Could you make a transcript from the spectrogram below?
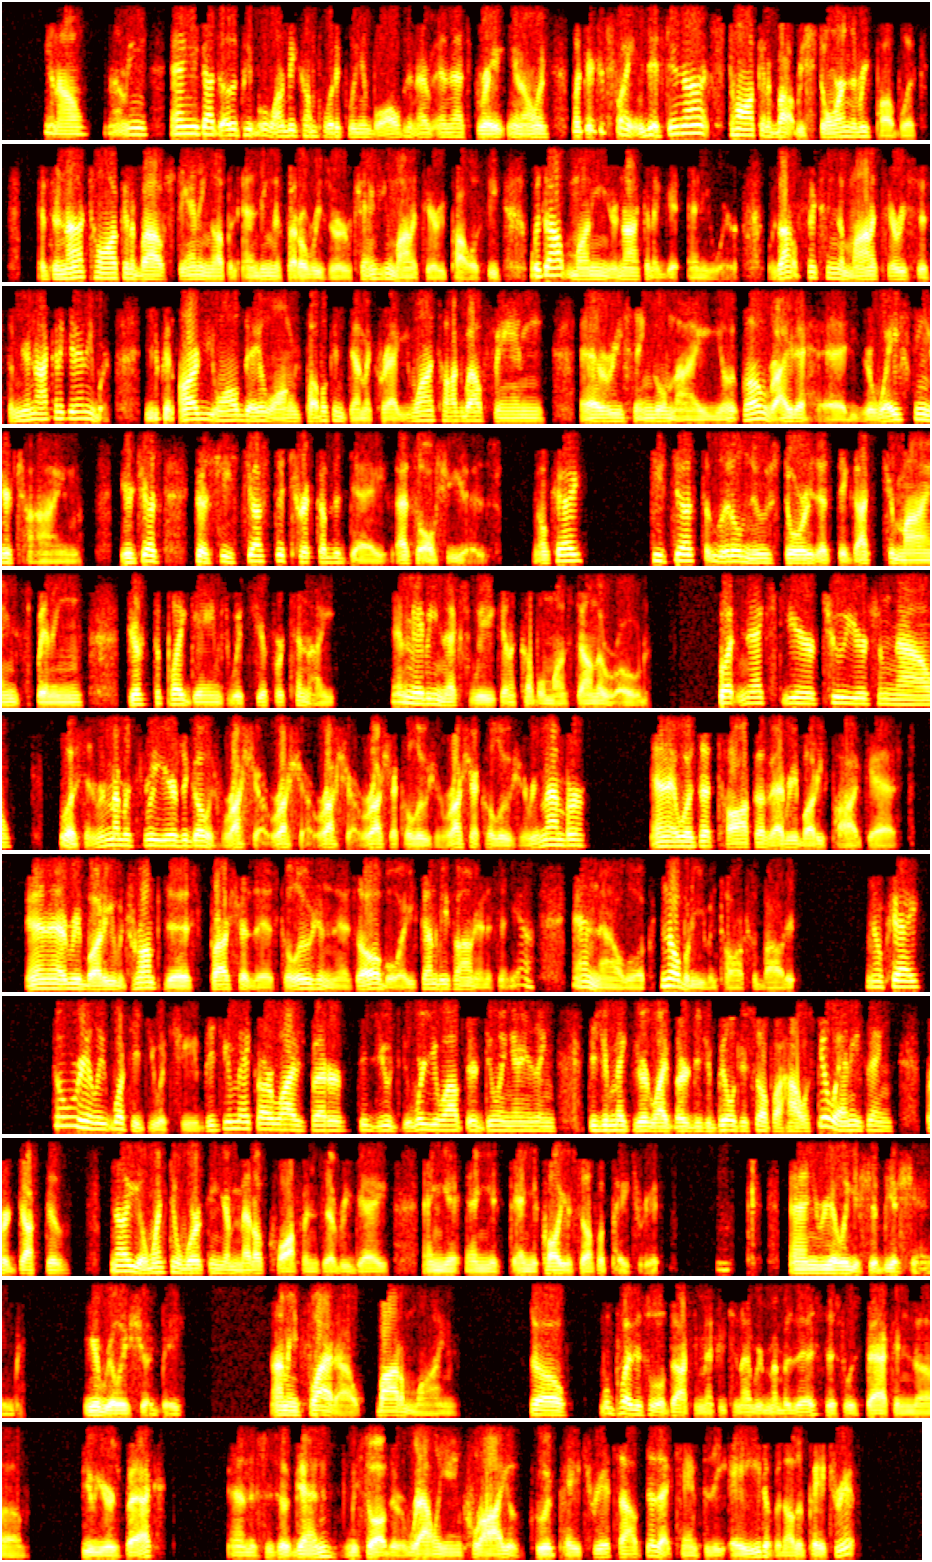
You know, I mean, and you got the other people who want to become politically involved, and and that's great, you know. And but they're just fighting. If they're not talking about restoring the republic, if they're not talking about standing up and ending the Federal Reserve, changing monetary policy, without money, you're not going to get anywhere. Without fixing the monetary system, you're not going to get anywhere. You can argue all day long, Republican, Democrat. You want to talk about Fannie every single night. You know, go right ahead. You're wasting your time. You're just because she's just the trick of the day. That's all she is. Okay? She's just a little news story that they got your mind spinning just to play games with you for tonight and maybe next week and a couple months down the road. But next year, two years from now, listen, remember three years ago it was Russia, Russia, Russia, Russia collusion, Russia collusion. Remember? And it was the talk of everybody's podcast. And everybody would Trump this, Russia this, collusion this. Oh boy, he's going to be found innocent. Yeah. And now look, nobody even talks about it. Okay? So really, what did you achieve? Did you make our lives better? Did you were you out there doing anything? Did you make your life better? Did you build yourself a house? Do anything productive? No, you went to work in your metal coffins every day, and you and you and you call yourself a patriot. And really, you should be ashamed. You really should be. I mean, flat out, bottom line. So we'll play this little documentary tonight. Remember this? This was back in uh, a few years back. And this is again, we saw the rallying cry of good patriots out there that came to the aid of another patriot.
